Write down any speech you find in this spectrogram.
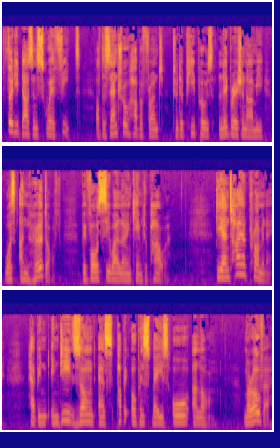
30,000 square feet of the Central Harbourfront to the People's Liberation Army was unheard of before C.Y. Leung came to power. The entire promenade had been indeed zoned as public open space all along. Moreover,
